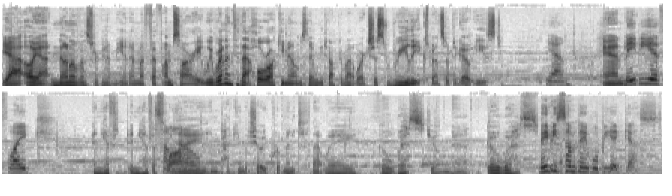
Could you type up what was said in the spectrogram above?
Yeah, oh yeah, none of us are going to be at MFF. I'm sorry. We run into that whole Rocky Mountains thing we talked about where it's just really expensive to go east. Yeah. And Maybe if like and you have to and you have to fly and packing the show equipment that way. Go west, young man. Go west. maybe someday we'll be a guest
